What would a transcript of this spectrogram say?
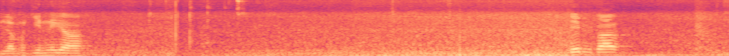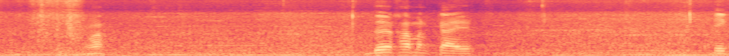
เดี๋ยวมากินนี่ก่อนจิ้มก่อนมาเดือข้าวมันไก่เอก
